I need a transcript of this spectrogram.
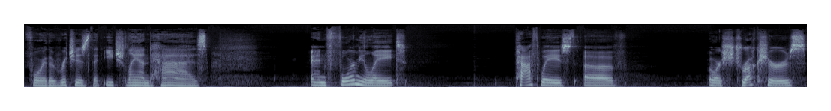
for the riches that each land has, and formulate pathways of or structures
